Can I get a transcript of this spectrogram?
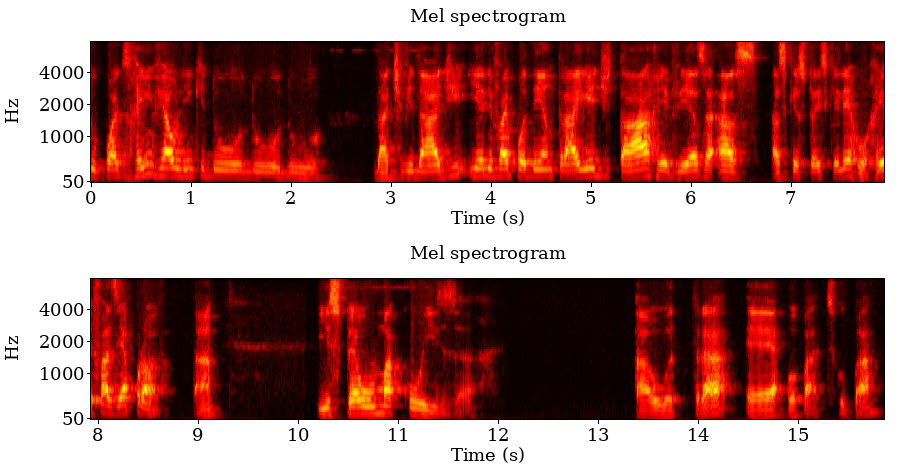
tu podes reenviar o link do, do, do, da atividade e ele vai poder entrar e editar, rever as, as, as questões que ele errou, refazer a prova, tá? Isso é uma coisa. A outra é... Opa, desculpa.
